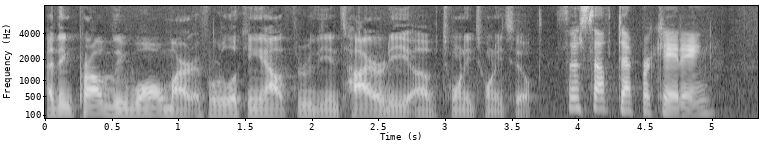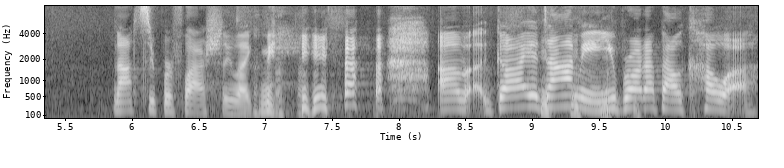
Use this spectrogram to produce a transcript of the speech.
I think probably Walmart if we're looking out through the entirety of 2022. So self-deprecating. Not super flashy like me. um, Guy Adami, you brought up Alcoa.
